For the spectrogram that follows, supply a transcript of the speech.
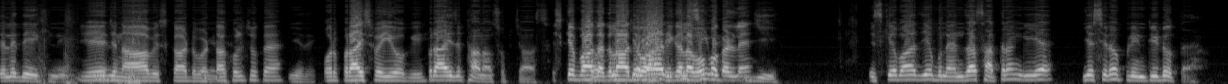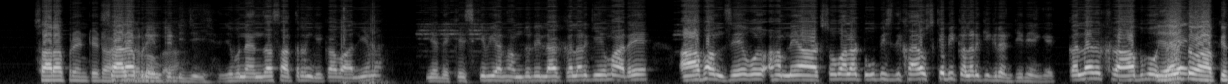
चले देख लें। ये जनाब इसका दुपट्टा खुल चुका है ये देख। और प्राइस वही होगी। प्राइस अठारह सौ पचास। इसके बाद अगला जो आर्टिकल है वो पकड़ लें। जी। इसके बाद ये बुनैंजा सात रंगी है ये सिर्फ़ प्रिंटेड होता है। सारा प्रिंटेड सारा प्रिंटेड जी। ये बुनैंजा सात रंगी का वालियम है ये देखिए इसकी भी अल्हम्दुलिल्लाह कलर की हमारे आप हमसे वो हमने 800 वाला टू पीस दिखाया उसके भी कलर की गारंटी देंगे। कलर खराब हो जाए तो आपके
